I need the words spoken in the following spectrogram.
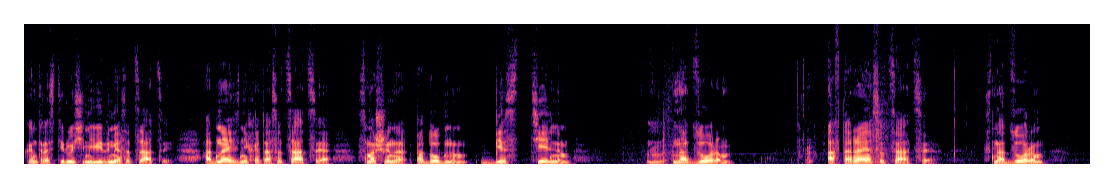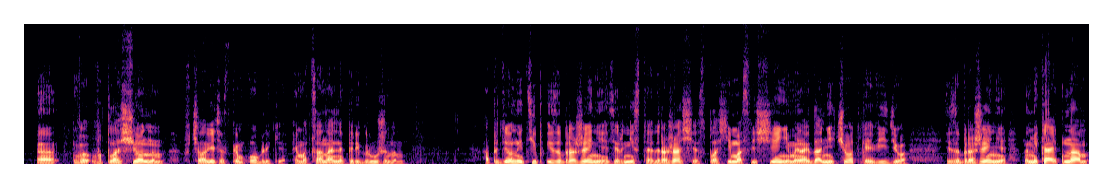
контрастирующими видами ассоциаций. Одна из них – это ассоциация с машиноподобным, бестельным надзором, а вторая ассоциация с надзором, э, воплощенным в человеческом облике, эмоционально перегруженным. Определенный тип изображения, зернистое, дрожащее, с плохим освещением, иногда нечеткое видео – изображение намекает нам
